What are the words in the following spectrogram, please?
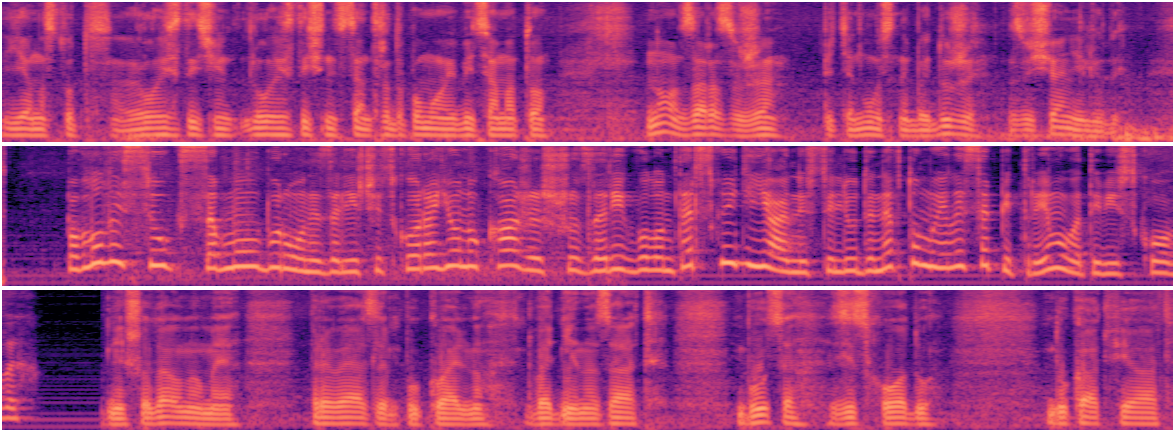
Є у нас тут логістичний, логістичний центр допомоги бійцям АТО. Ну, а зараз вже підтягнулися небайдужі звичайні люди. Павло Лисюк з самооборони Заліщицького району каже, що за рік волонтерської діяльності люди не втомилися підтримувати військових. Нещодавно ми привезли буквально два дні назад буса зі сходу Дукат Фіат.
